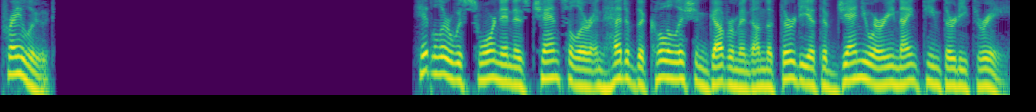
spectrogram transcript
Prelude Hitler was sworn in as Chancellor and head of the coalition government on 30 January 1933.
